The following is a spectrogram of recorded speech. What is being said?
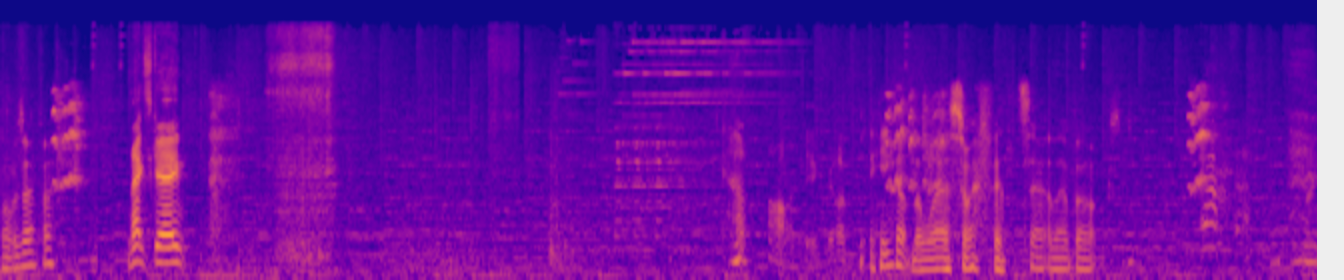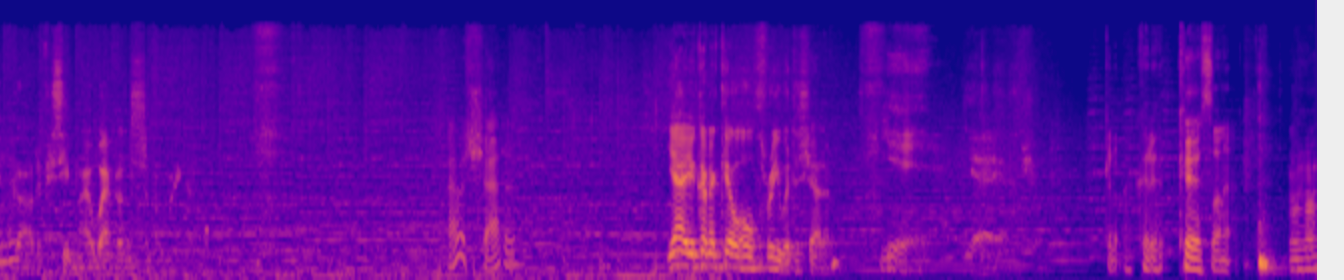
What was that for? Next game. oh, dear God. He got the worst weapons out of that box see my weapons. Oh my god. That was Shadow. Yeah, you're gonna kill all three with the shadow. Yeah. Yeah. Gonna put a curse on it. Uh-huh.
